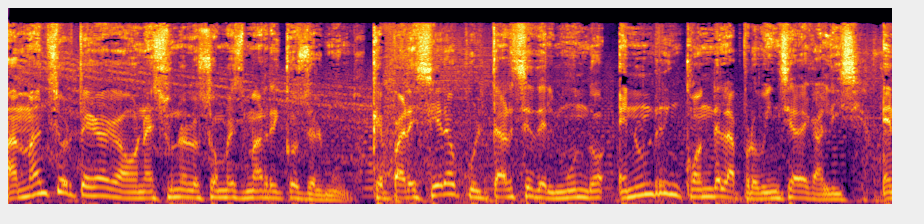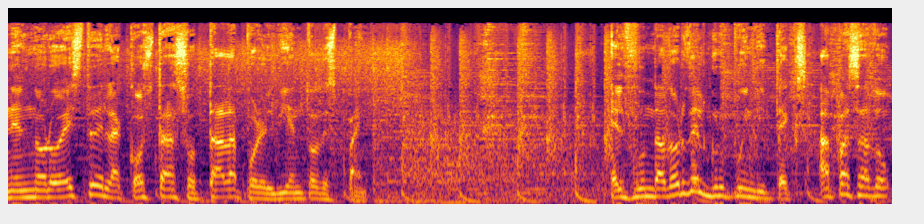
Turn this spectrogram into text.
Amancio Ortega Gaona es uno de los hombres más ricos del mundo, que pareciera ocultarse del mundo en un rincón de la provincia de Galicia, en el noroeste de la costa azotada por el viento de España. El fundador del grupo Inditex ha pasado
